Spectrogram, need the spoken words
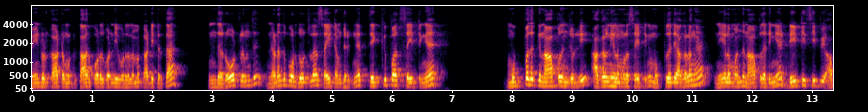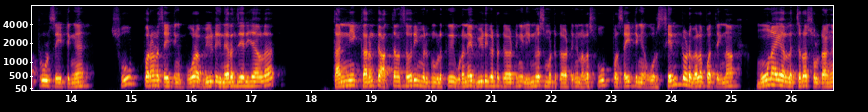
மெயின் ரோடு காட்ட உங்களுக்கு கார் போகிறது வண்டி போகிறது எல்லாமே காட்டிகிட்டு இருக்கா. இந்த ரோட்லேருந்து நடந்து போகிற தூரத்தில் சைட் அமைச்சிருக்குங்க தெற்கு பார்த்து சைட்டுங்க முப்பதுக்கு நாற்பதுன்னு சொல்லி அகல் நீளமுள்ள சைட்டுங்க முப்பது அடி அகலங்க. நீளம் வந்து நாற்பது அடிங்க. டிடிசிபி அப்ரூவல் சைட்டுங்க சூப்பரான சைட்டுங்க பூரா வீடு நிறைஞ்ச ஏரியாவில். தண்ணி கரண்ட்டு அத்தனை சௌகரியம் இருக்கு உங்களுக்கு. உடனே வீடு கட்ட காட்டுங்க இன்வெஸ்ட்மெண்ட் காட்டுங்க. நல்லா சூப்பர் சைட்டுங்க ஒரு சென்ட்டோட விலை பார்த்தீங்கன்னா மூணாயிரம் லட்ச ரூபா சொல்கிறாங்க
